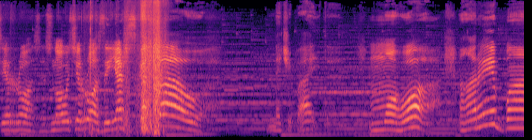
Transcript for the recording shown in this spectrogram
ці рози, знову ці рози, я ж сказав. Не чіпайте мого гриба.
